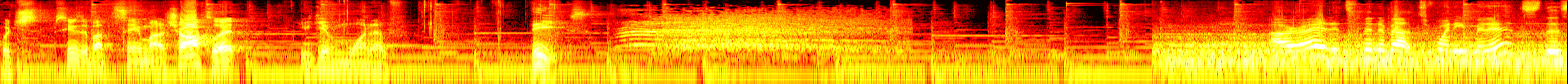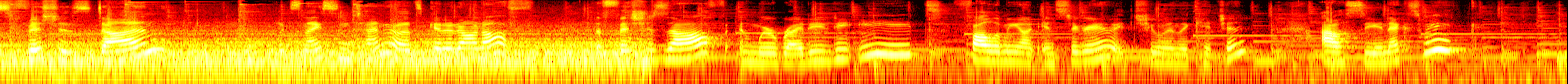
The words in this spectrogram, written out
which seems about the same amount of chocolate, you give them one of these. All right, it's been about 20 minutes. This fish is done. Nice and tender. Let's get it on off. The fish is off and we're ready to eat. Follow me on Instagram at Chu in the Kitchen. I'll see you next week.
